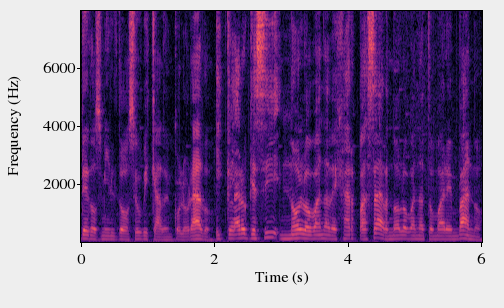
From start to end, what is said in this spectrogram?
de 2012 ubicado en Colorado. Y claro que sí, no lo van a dejar pasar, no lo van a tomar en vano.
